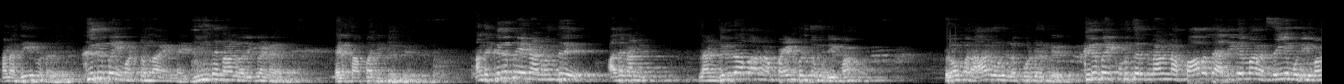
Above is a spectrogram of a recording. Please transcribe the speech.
ஆனா தேவனோட கிருபை மட்டும்தான் என்ன இந்த நாள் வரைக்கும் என்ன என்னை காப்பாற்றிட்டு இருக்கு அந்த கிருபையை நான் வந்து அதை நான் நான் விருதாவா நான் பயன்படுத்த முடியுமா? ரோமர் ஆறு ஒன்றில் போட்டிருக்கு. கிருபை கொடுக்கறதுனால நான் பாவத்தை அதிகமாக நான் செய்ய முடியுமா?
